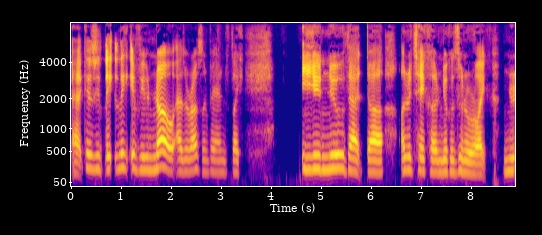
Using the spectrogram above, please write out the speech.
because uh, if you know as a wrestling fan it's like you knew that uh, Undertaker and Yokozuna were like knew,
